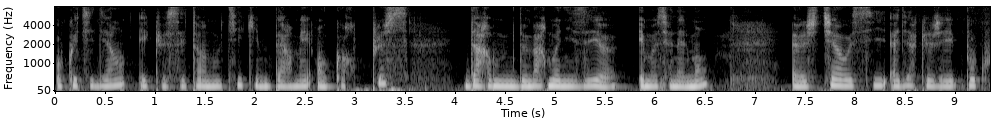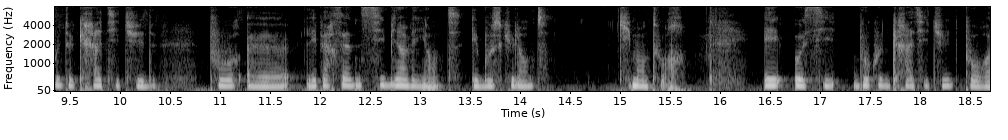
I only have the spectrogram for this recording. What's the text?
au quotidien et que c'est un outil qui me permet encore plus de m'harmoniser euh, émotionnellement. Euh, je tiens aussi à dire que j'ai beaucoup de gratitude pour euh, les personnes si bienveillantes et bousculantes qui m'entourent. Et aussi beaucoup de gratitude pour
